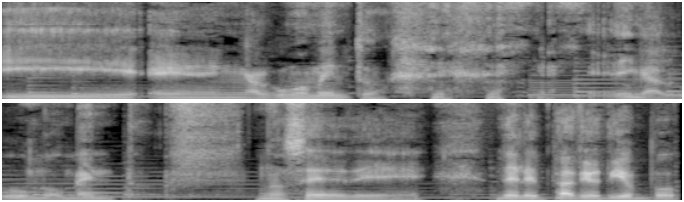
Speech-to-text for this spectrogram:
y en algún momento, en algún momento, no sé, de, del espacio-tiempo,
